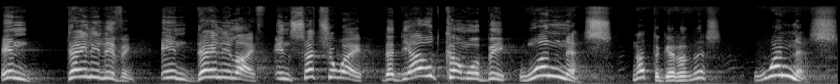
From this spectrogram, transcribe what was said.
in daily living, in daily life, in such a way that the outcome will be oneness, not togetherness, oneness.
